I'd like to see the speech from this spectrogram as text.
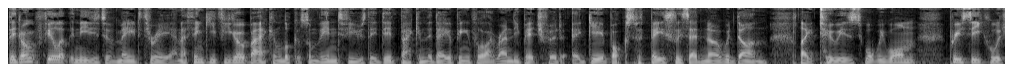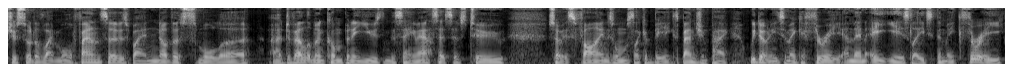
they don't feel like they needed to have made three. And I think if you go back and look at some of the interviews they did back in the day with people like Randy Pitchford at Gearbox, basically said, no, we're done. Like, two is what we want. Pre sequel is just sort of like more fan service by another smaller uh, development company using the same assets as two. So it's fine. It's almost like a big expansion pack. We don't need to make a three. And then eight years later, they make three.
